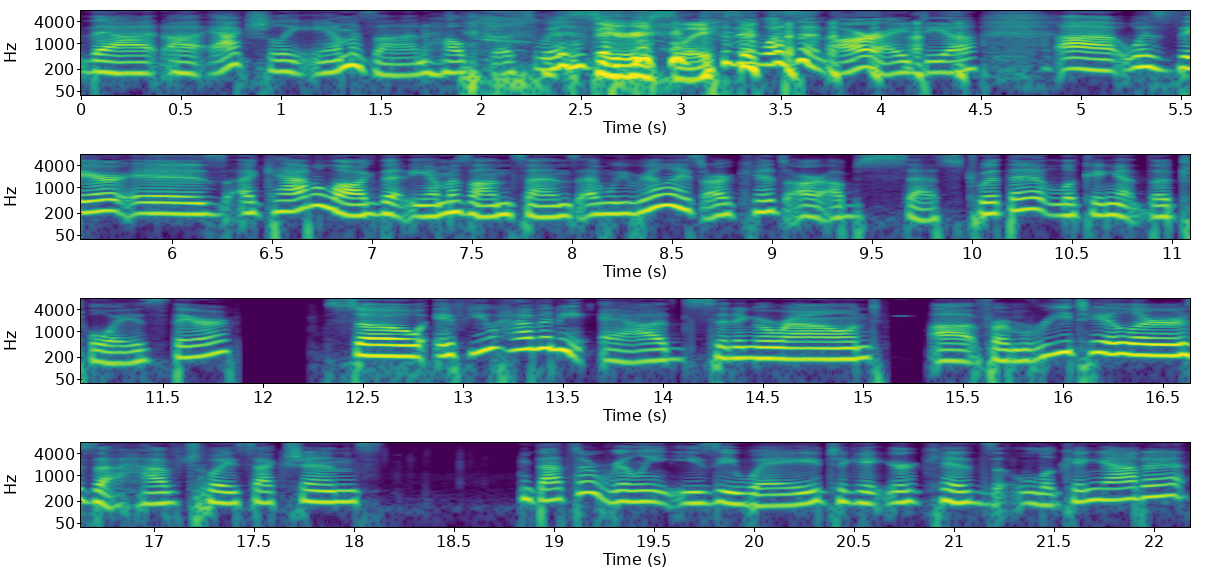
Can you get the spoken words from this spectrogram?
that uh, actually Amazon helped us with, seriously, because it wasn't our idea, uh, was there is a catalog that Amazon sends, and we realized our kids are obsessed with it. Looking at the toys there, so if you have any ads sitting around uh, from retailers that have toy sections, that's a really easy way to get your kids looking at it.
